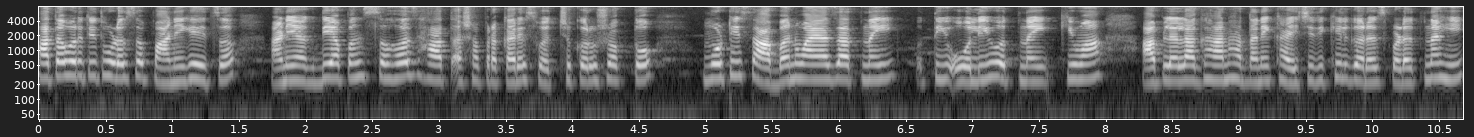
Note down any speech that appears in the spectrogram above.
हातावरती थोडंसं पाणी घ्यायचं आणि अगदी आपण सहज हात अशा प्रकारे स्वच्छ करू शकतो. मोठी साबण वाया जात नाही ती ओली होत नाही किंवा आपल्याला घाण हाताने खायची देखील गरज पडत नाही.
